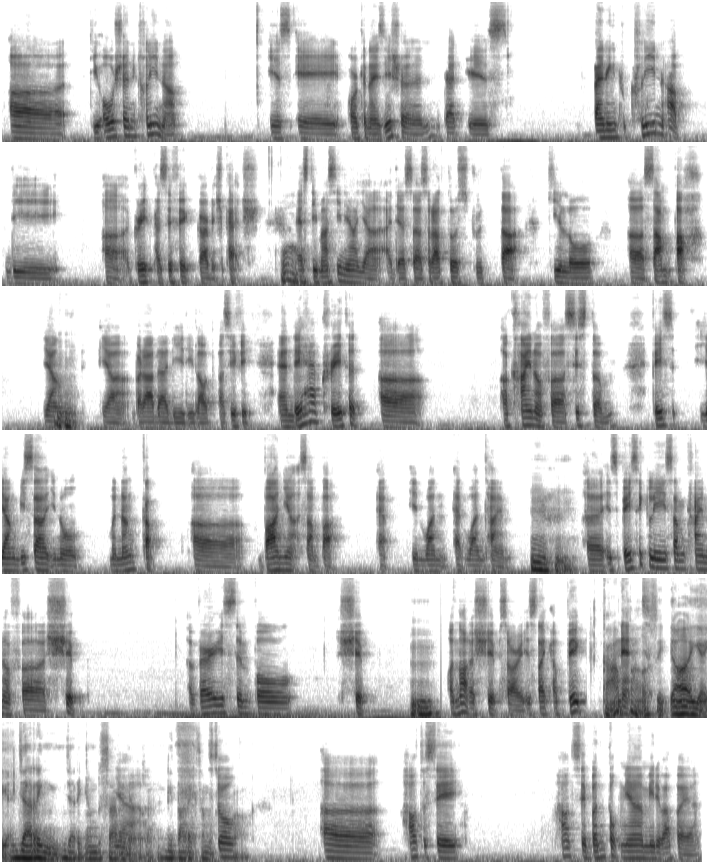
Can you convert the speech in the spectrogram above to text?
uh, the Ocean Cleanup is a organization that is planning to clean up the uh, Great Pacific Garbage Patch. Wow. Estimasinya ya ada 100 juta kilo uh, sampah yang ya berada di di Laut Pasifik. And they have created uh, a kind of a system base yang bisa you know menangkap uh, banyak sampah at, in one at one time. Hmm, hmm. Uh, it's basically some kind of a ship, a very simple ship, Hmm. or not a ship. Sorry, it's like a big Kapal Net. sih. Oh iya iya, jaring, jaring yang besar gitu kan. Ditarik sama So, kapal. uh how to say how to say bentuknya mirip apa ya?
